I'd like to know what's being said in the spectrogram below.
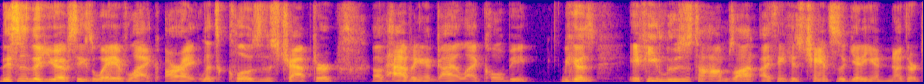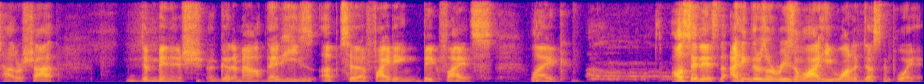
this is the UFC's way of like, all right, let's close this chapter of having a guy like Colby because if he loses to Hamzat, I think his chances of getting another title shot diminish a good amount. Then he's up to fighting big fights like I'll say this, I think there's a reason why he wanted Dustin Poirier.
